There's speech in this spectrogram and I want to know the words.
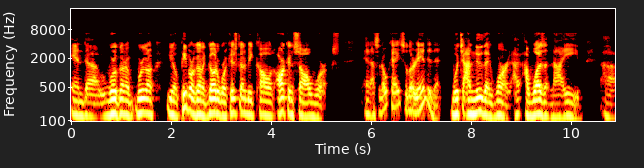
And uh, we're gonna, we're gonna, you know, people are gonna go to work. It's gonna be called Arkansas Works and I said, okay, so they're ending it, which I knew they weren't. I, I wasn't naive, uh,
